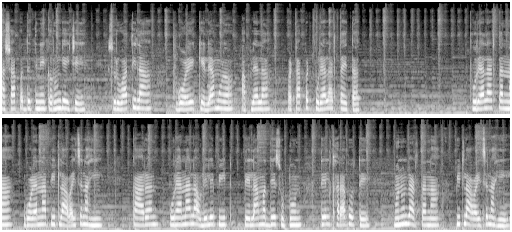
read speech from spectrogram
अशा पद्धतीने करून घ्यायचे. सुरुवातीला गोळे केल्यामुळं आपल्याला पटापट पुऱ्या लाटता येतात. पुऱ्या लाटताना गोळ्यांना पीठ लावायचं नाही कारण पुऱ्यांना लावलेले पीठ तेलामध्ये सुटून तेल खराब होते म्हणून लाटताना पीठ लावायचं नाही.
